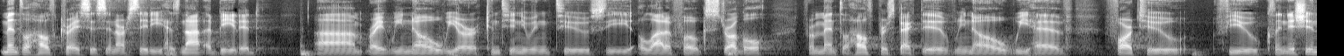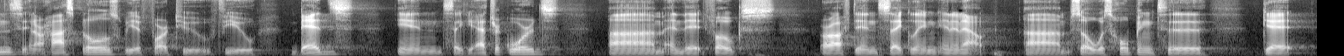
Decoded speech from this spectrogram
mental health crisis in our city has not abated. Um, right, we know we are continuing to see a lot of folks struggle from mental health perspective. We know we have far too few clinicians in our hospitals. We have far too few beds in psychiatric wards, um, and that folks are often cycling in and out. Um, so was hoping to get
